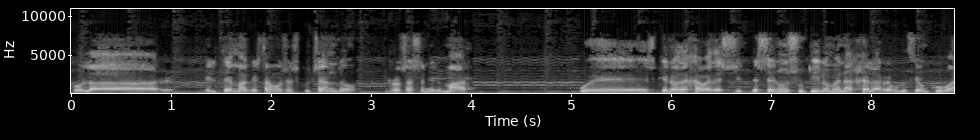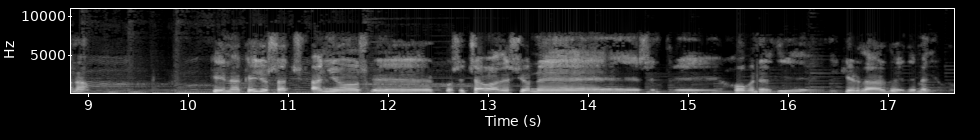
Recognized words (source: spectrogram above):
colar el tema que estamos escuchando, Rosas en el Mar, pues que no dejaba de, de ser un sutil homenaje a la Revolución cubana, que en aquellos años eh, cosechaba adhesiones entre jóvenes de, de izquierdas de, medio Europa.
